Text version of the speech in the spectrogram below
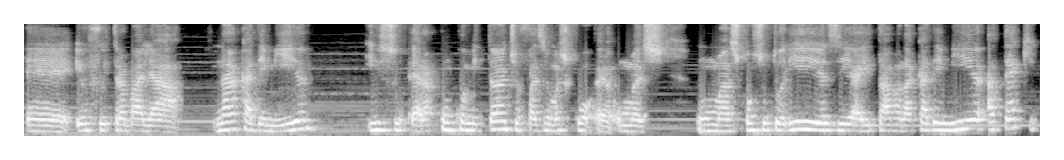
é, eu fui trabalhar na academia. Isso era concomitante, eu fazia umas, é, umas, umas consultorias e aí estava na academia, até que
